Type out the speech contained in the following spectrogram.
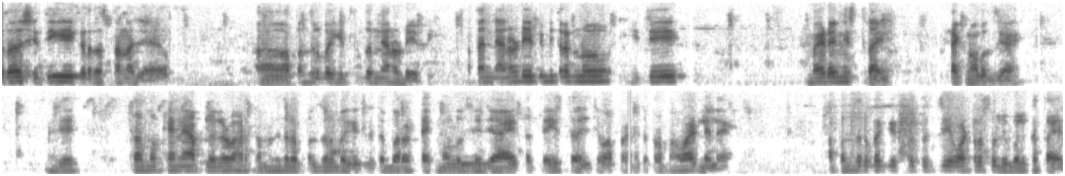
तर शेती करत असताना जे आपण जर बघितलं तर नॅनो डी-ए-पी. आता नॅनो डी-ए-पी मित्रांनो ही जे मेड इन इस्त्राईल टेक्नॉलॉजी आहे म्हणजे प्रामुख्याने आपल्याकडे भारतामध्ये जर आपण जर बघितलं तर बऱ्याच टेक्नॉलॉजी ज्या आहेत तर त्या इस्रायलच्या वापरण्याचं प्रमाण वाढलेलं आहे आपण जर बघितलं तर जे वॉटर सोल्युबल खतं आहेत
